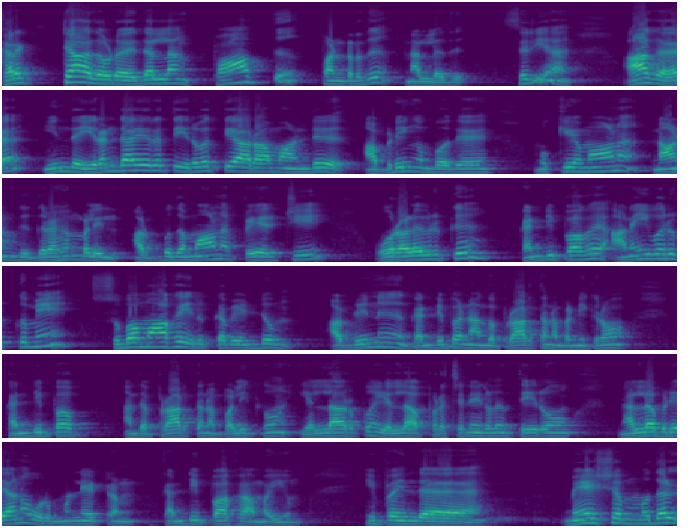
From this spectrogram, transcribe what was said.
கரெக்டாக அதோட இதெல்லாம் பார்த்து பண்ணுறது நல்லது. சரியா? ஆக இந்த இரண்டாயிரத்தி இருபத்தி ஆறாம் ஆண்டு அப்படிங்கும்போது முக்கியமான நான்கு கிரகங்களின் அற்புதமான பயிற்சி ஓரளவிற்கு கண்டிப்பாக அனைவருக்குமே சுபமாக இருக்க வேண்டும் அப்படின்னு கண்டிப்பாக நாங்கள் பிரார்த்தனை பண்ணிக்கிறோம். கண்டிப்பாக அந்த பிரார்த்தனை பலிக்கும். எல்லாருக்கும் எல்லா பிரச்சனைகளும் தீரும். நல்லபடியான ஒரு முன்னேற்றம் கண்டிப்பாக அமையும். இப்போ இந்த மேஷம் முதல்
